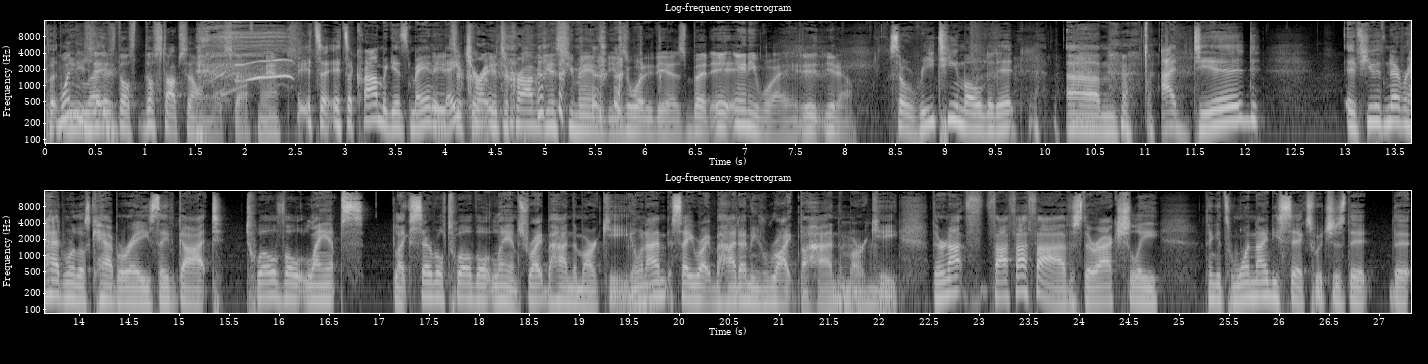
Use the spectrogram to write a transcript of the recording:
put One new these leather. days they'll they'll stop selling that stuff, man. it's a it's a crime against man and It's a, nature. it's a crime against humanity, is what it is. But i anyway, it, you know, So re-T molded it. Um, I did. If you have never had one of those cabarets, they've got 12 volt lamps, like several 12 volt lamps right behind the marquee. And when I say right behind, I mean right behind the marquee. They're not 555s. They're actually, I think it's 196, which is the, the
